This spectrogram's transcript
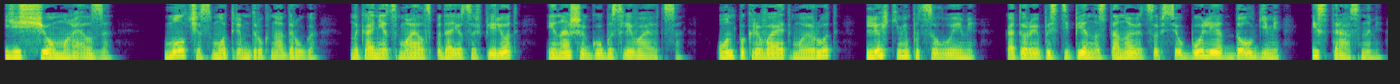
еще Майлза. Молча смотрим друг на друга. Наконец Майлз подается вперед, и наши губы сливаются. Он покрывает мой рот легкими поцелуями, которые постепенно становятся все более долгими и страстными.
